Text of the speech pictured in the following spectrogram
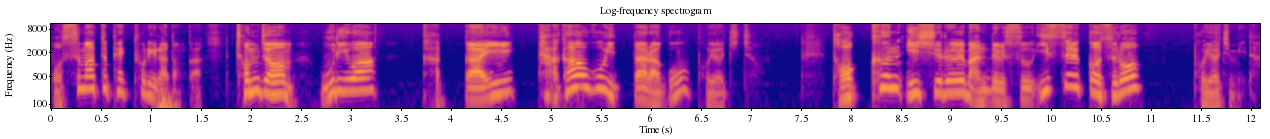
뭐 스마트 팩토리라던가 점점 우리와 가까이 다가오고 있다라고 보여지죠. 더 큰 이슈를 만들 수 있을 것으로 보여집니다.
